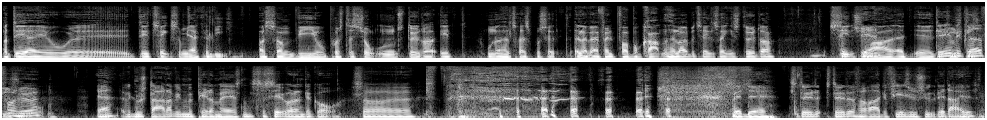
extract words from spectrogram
Og det er jo øh, det er ting, som jeg kan lide, og som vi jo på stationen støtter 150 procent. Eller i hvert fald for programmet Halløjbetalingsringen støtter sindssygt Ja, meget. At, øh, det er vi glade for at høre. Ja, nu starter vi med Peter Madsen, så ser vi, hvordan det går. Så, øh... Men øh, støtte, støtte fra Radio 24 det er dejligt.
